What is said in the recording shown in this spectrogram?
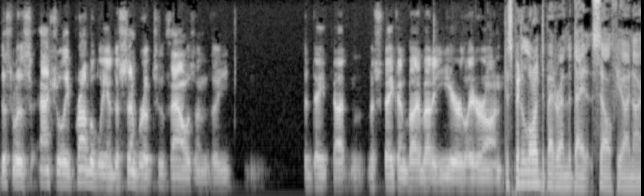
This was actually probably in December of 2000. The the date got mistaken by about a year later on. There's been a lot of debate around the date itself. Yeah, I know.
